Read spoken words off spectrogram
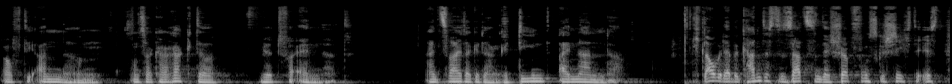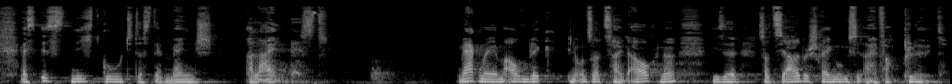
auf die anderen. Unser Charakter wird verändert. Ein zweiter Gedanke, dient einander. Ich glaube, der bekannteste Satz in der Schöpfungsgeschichte ist, es ist nicht gut, dass der Mensch allein ist. Merken wir im Augenblick in unserer Zeit auch, ne? diese Sozialbeschränkungen sind einfach blöd.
